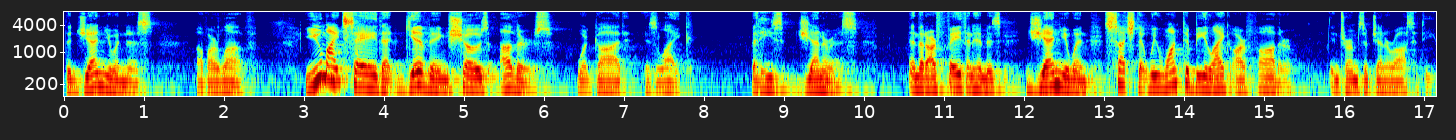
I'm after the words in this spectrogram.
the genuineness of our love. You might say that giving shows others what God is like, that He's generous, and that our faith in Him is genuine, such that we want to be like our Father in terms of generosity.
